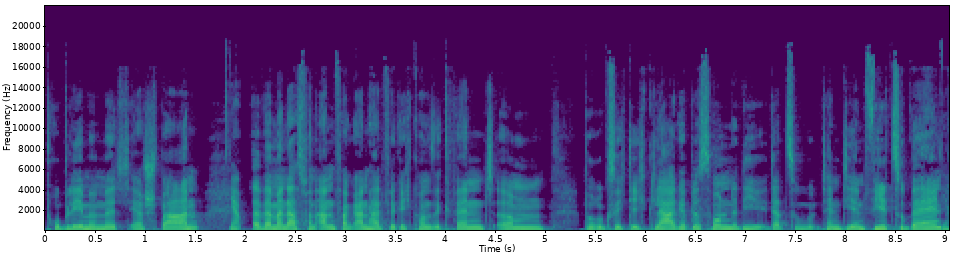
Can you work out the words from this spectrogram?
Probleme mit ersparen, ja. äh, wenn man das von Anfang an halt wirklich konsequent ähm, berücksichtigt. Klar gibt es Hunde, die dazu tendieren, viel zu bellen ja.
